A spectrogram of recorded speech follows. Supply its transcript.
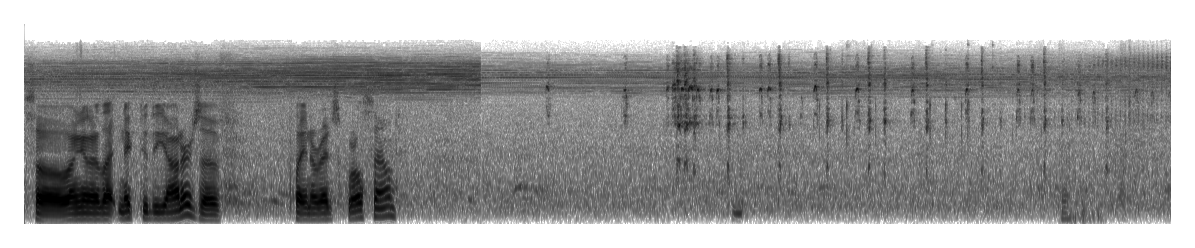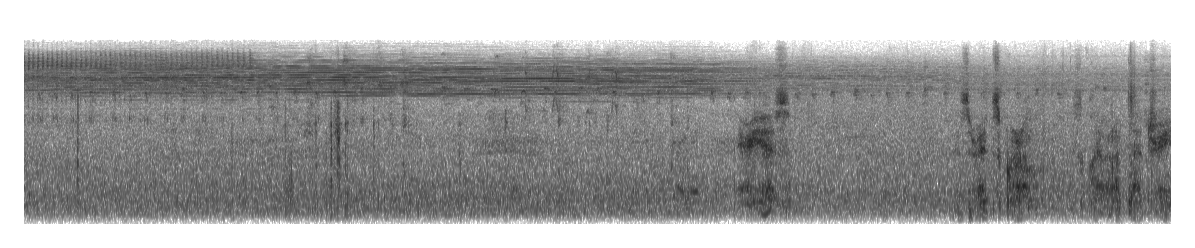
So I'm going to let Nick do the honors of playing a red squirrel sound. There he is. There's a red squirrel. He's climbing up that tree.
